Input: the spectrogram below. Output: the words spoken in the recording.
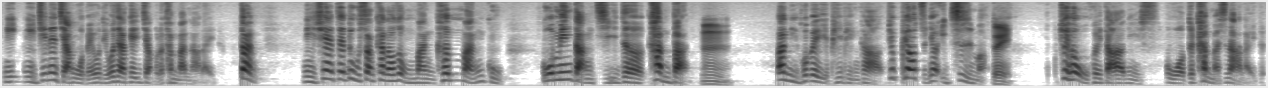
你你今天讲我没问题，我等下跟你讲我的看板哪来的。但你现在在路上看到这种满坑满谷国民党籍的看板，嗯，那你会不会也批评他？就标准要一致嘛。对。最后我回答你，我的看板是哪来的？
